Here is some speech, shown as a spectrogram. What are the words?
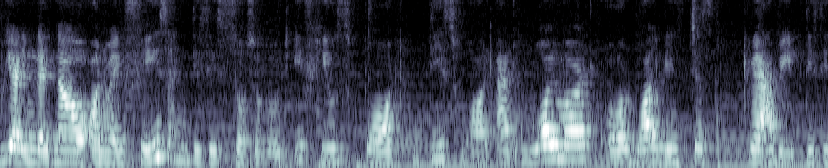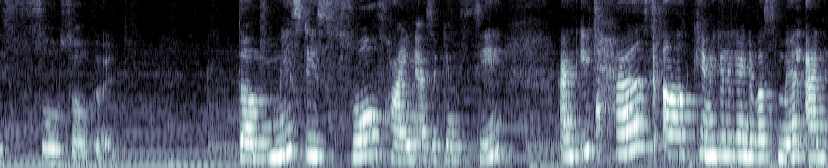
wearing right now on my face and this is so so good. If you spot this one at Walmart or Walgreens just grab it. This is so so good. The mist is so fine as you can see and it has a chemically kind of a smell and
